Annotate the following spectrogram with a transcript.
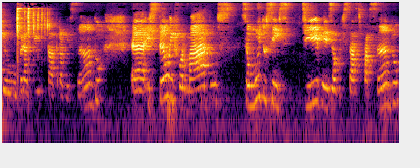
que o Brasil está atravessando. Uh, estão informados, são muito sensíveis ao que está se passando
